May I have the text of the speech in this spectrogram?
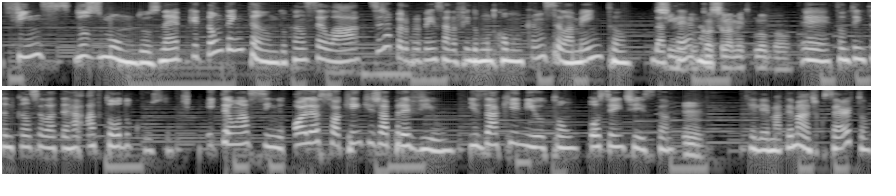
fins dos mundos, né? Porque estão tentando cancelar. Você já parou pra pensar no fim do mundo como um cancelamento? Da Sim, Terra. um cancelamento global. É, estão tentando cancelar a Terra a todo custo. Então, assim, olha só quem que já previu. Isaac Newton, o cientista. Hum. Ele é matemático, certo?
